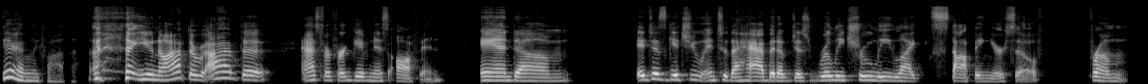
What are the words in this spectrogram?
Dear Heavenly Father. you know, I have to, I have to ask for forgiveness often. And um, it just gets you into the habit of just really truly like stopping yourself from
